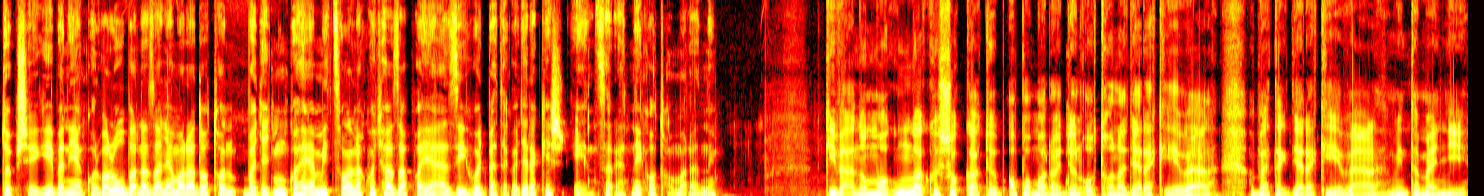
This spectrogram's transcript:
többségében ilyenkor? Valóban az anya marad otthon, vagy egy munkahelyen mit szólnak, hogyha az apa jelzi, hogy beteg a gyerek, és én szeretnék otthon maradni? Kívánom magunknak, hogy sokkal több apa maradjon otthon a gyerekével, a beteg gyerekével, mint amennyi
